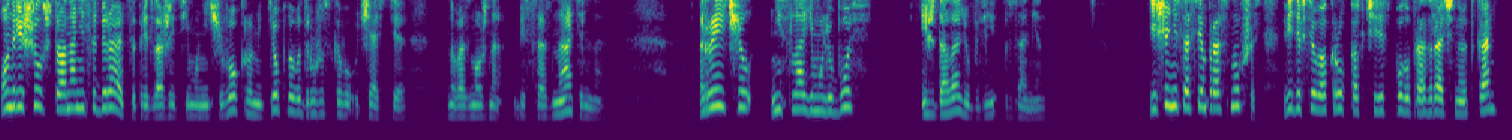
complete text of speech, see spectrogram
Он решил, что она не собирается предложить ему ничего, кроме теплого дружеского участия, но, возможно, бессознательно. Рэйчел несла ему любовь и ждала любви взамен. Еще не совсем проснувшись, видя все вокруг, как через полупрозрачную ткань,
